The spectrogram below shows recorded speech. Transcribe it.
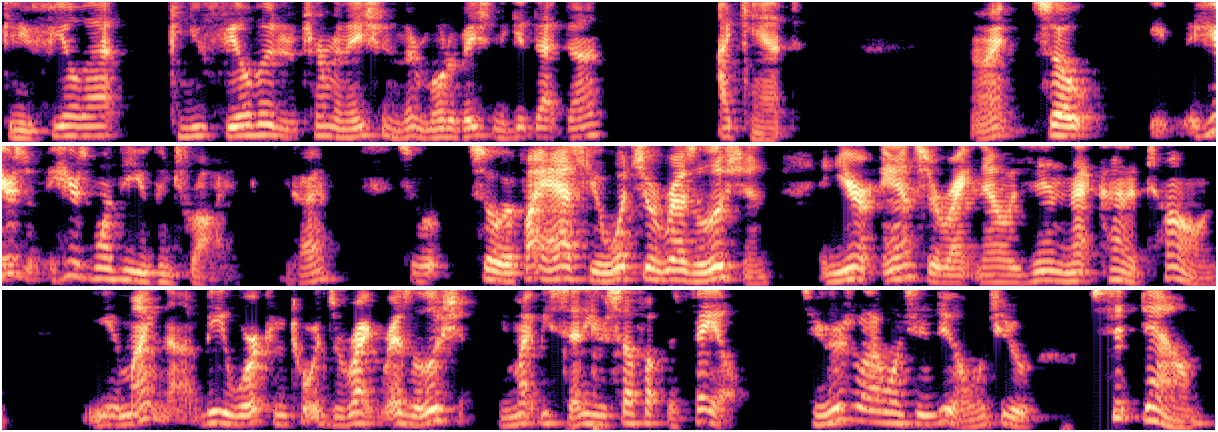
Can you feel that? Can you feel their determination, their motivation to get that done? I can't. All right. So here's here's one thing you can try. Okay. So so if I ask you what's your resolution, and your answer right now is in that kind of tone, you might not be working towards the right resolution. You might be setting yourself up to fail. So here's what I want you to do. I want you to sit down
